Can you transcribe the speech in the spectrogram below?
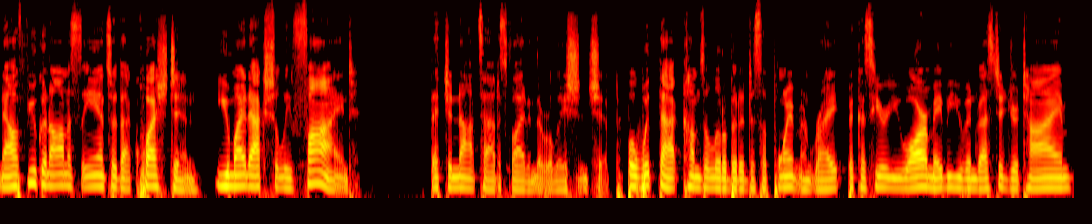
Now, if you can honestly answer that question, you might actually find that you're not satisfied in the relationship. But with that comes a little bit of disappointment, right? Because here you are, maybe you've invested your time,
